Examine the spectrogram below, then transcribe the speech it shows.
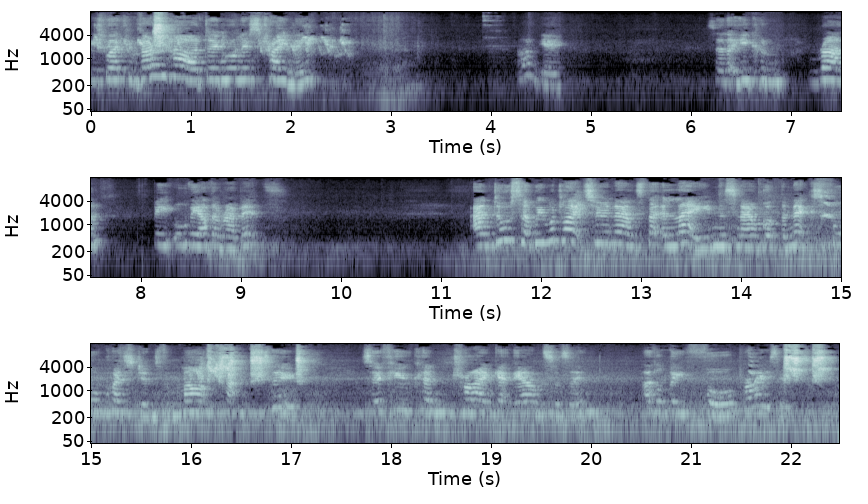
He's working very hard doing all his training, aren't you? So that he can run, beat all the other rabbits. And also, we would like to announce that Elaine has now got the next four questions for Mark chapter 2. So if you can try and get the answers in, that'll be four prizes.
